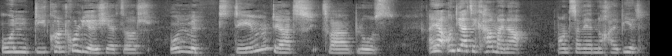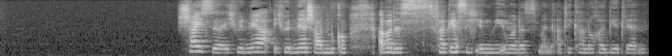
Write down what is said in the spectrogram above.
Und die kontrolliere ich jetzt. Und mit dem, der hat zwar bloß. Ah ja, und die ATK meiner Monster werden noch halbiert. Scheiße, ich würde mehr, ich würde mehr Schaden bekommen. Aber das vergesse ich irgendwie immer, dass meine ATK noch halbiert werden.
